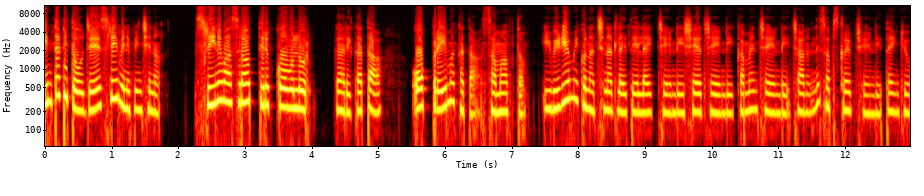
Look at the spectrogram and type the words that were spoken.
ఇంతటితో జయశ్రీ వినిపించిన శ్రీనివాసరావు తిరుక్కోవులూర్ గారి కథ ఓ ప్రేమ కథ సమాప్తం. ఈ వీడియో మీకు నచ్చినట్లయితే లైక్ చేయండి షేర్ చేయండి కమెంట్ చేయండి ఛానల్ని సబ్స్క్రైబ్ చేయండి. Thank you.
